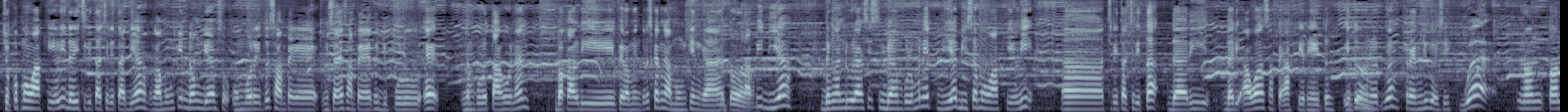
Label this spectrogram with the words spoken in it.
Cukup mewakili dari cerita-cerita dia. nggak mungkin dong dia umur itu sampai misalnya sampai 70 eh 60 tahunan bakal difilmin terus kan nggak mungkin kan. Betul. Tapi dia dengan durasi 90 menit dia bisa mewakili eh, cerita-cerita dari dari awal sampai akhirnya itu. Itu Betul. menurut gua keren juga sih. Gue nonton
